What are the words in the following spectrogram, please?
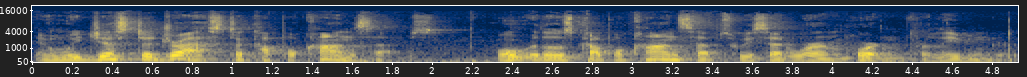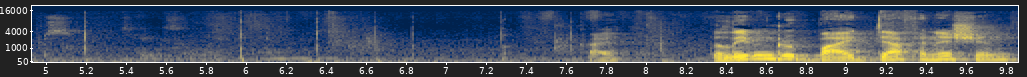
And we just addressed a couple concepts. What were those couple concepts we said were important for leaving groups? Okay. The leaving group, by definition,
